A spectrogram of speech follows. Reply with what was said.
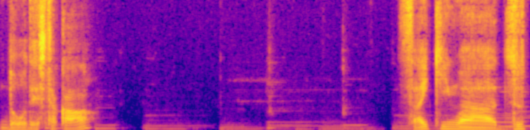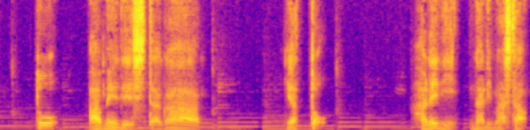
どうでしたか？最近はずっと雨でしたが、やっと晴れになりました。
